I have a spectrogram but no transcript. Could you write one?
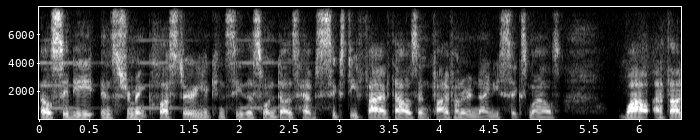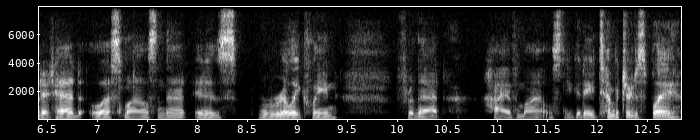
LCD instrument cluster. You can see this one does have 65,596 miles. Wow, I thought it had less miles than that. It is really clean for that high of miles. You get a temperature display,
